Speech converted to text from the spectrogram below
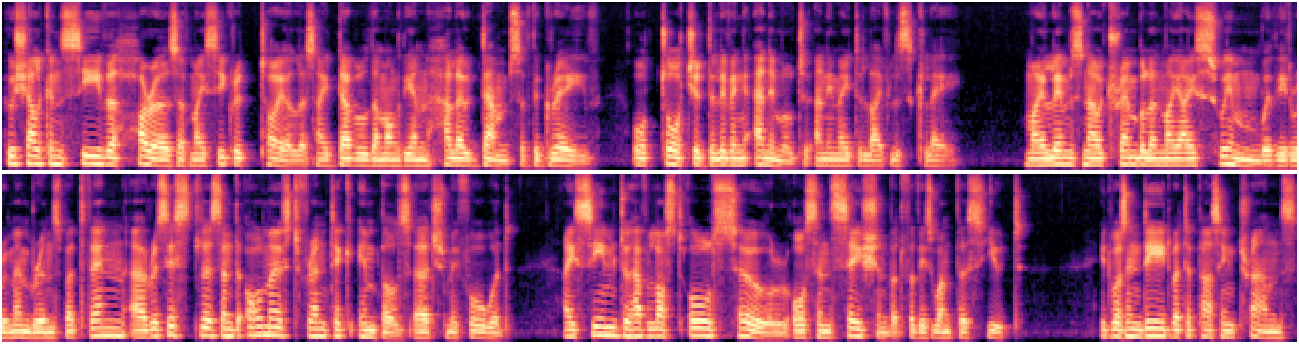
Who shall conceive the horrors of my secret toil as I dabbled among the unhallowed damps of the grave, or tortured the living animal to animate the lifeless clay? My limbs now tremble and my eyes swim with the remembrance, but then a resistless and almost frantic impulse urged me forward. I seemed to have lost all soul or sensation but for this one pursuit. It was indeed but a passing trance,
